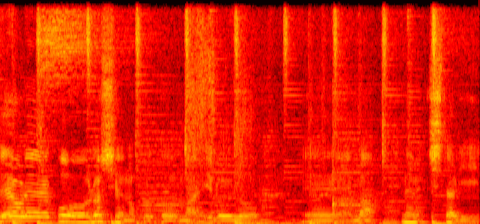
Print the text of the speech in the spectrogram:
で俺こうロシアのことをまあいろいろえー、まあねしたり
